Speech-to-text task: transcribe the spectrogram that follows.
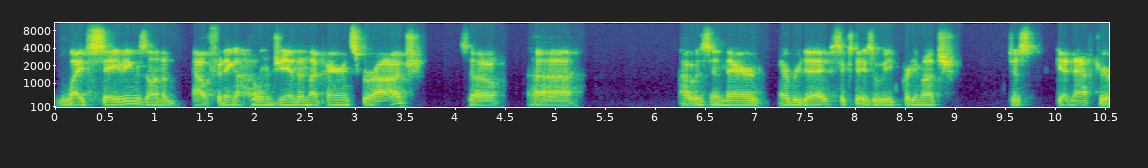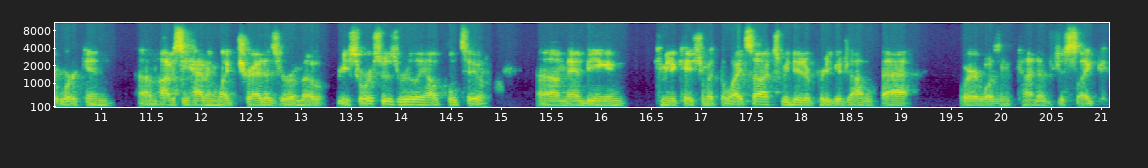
life savings on a, outfitting a home gym in my parents' garage. So uh, I was in there every day, six days a week, pretty much, just getting after it, working. Um, obviously, having like Tread as a remote resource was really helpful too, um, and being in communication with the White Sox, we did a pretty good job of that, where it wasn't kind of just like,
